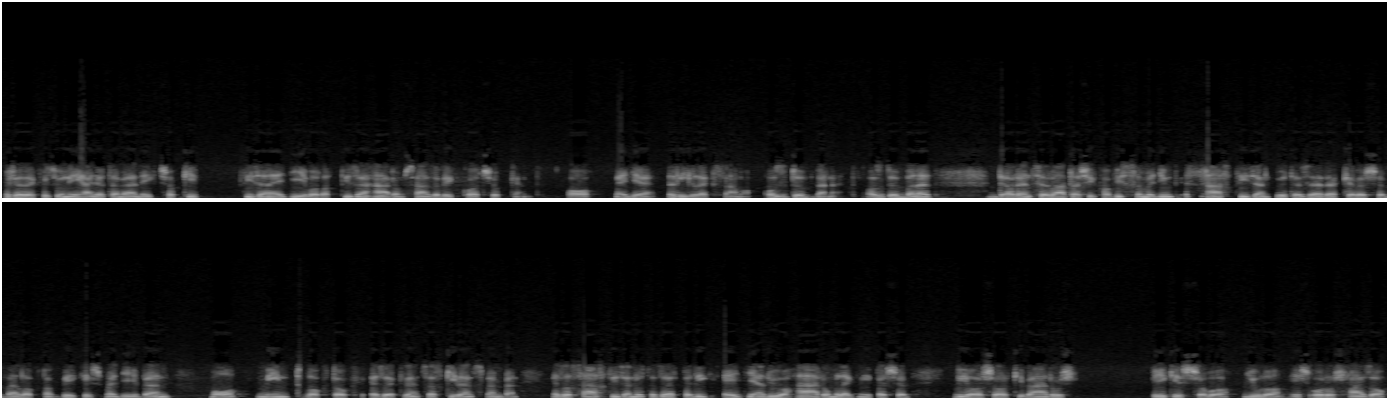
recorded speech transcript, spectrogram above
most ezek közül néhányat emelnék csak ki, 11 év alatt 13 kal csökkent a megye lélek száma. Az döbbenet, az döbbenet, de a rendszerváltásig, ha visszamegyünk, 115 ezerrel kevesebben laknak Békés megyében ma, mint laktak 1990-ben. Ez a 115 ezer pedig egyenlő a három legnépesebb viharsarki város, Békés Csaba, Gyula és Orosháza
